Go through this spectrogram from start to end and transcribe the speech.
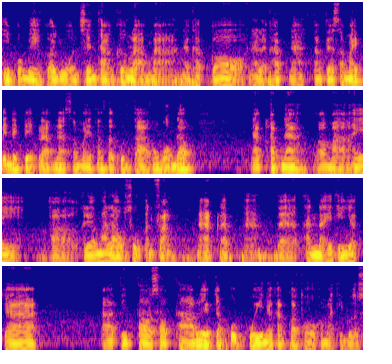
ที่ผมเองก็อยู่บนเส้นทางเครื่องรางมานะครับ ก็นั่นแหละครับนะตั้งแต่สมัยเป็นเด็กๆแล้วนะสมัยตั้งแต่คุณตาของผมแล้วนะครับนะก็มาให้เขาเรียกมาเล่าสู่กันฟังนะครับนะแต่ท่านไหนที่อยากจะ ติดต่อสอบถามอยากจะพูดคุยนะครับ ก็โทรเข้ามาที่เบอร์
